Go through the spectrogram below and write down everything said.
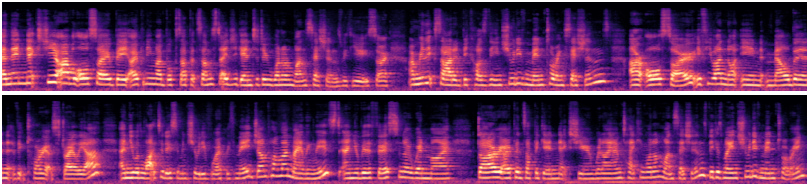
And then next year, I will also be opening my books up at some stage again to do one on one sessions with you. So I'm really excited because the intuitive mentoring sessions are also, if you are not in Melbourne, Victoria, Australia, and you would like to do some intuitive work with me, jump on my mailing list and you'll be the first to know when my diary opens up again next year and when I am taking one on one sessions because my intuitive mentoring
